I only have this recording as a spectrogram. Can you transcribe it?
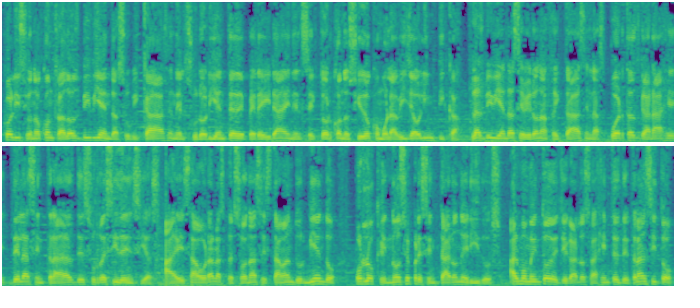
colisionó contra dos viviendas ubicadas en el suroriente de Pereira en el sector conocido como la Villa Olímpica. Las viviendas se vieron afectadas en las puertas garaje de las entradas de sus residencias. A esa hora las personas estaban durmiendo, por lo que no se presentaron heridos. Al momento de llegar los agentes de tránsito,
